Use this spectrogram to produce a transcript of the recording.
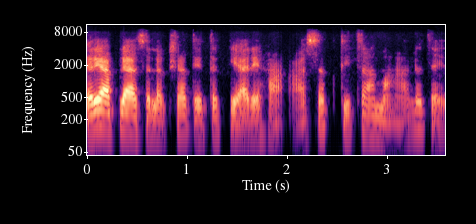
तरी आपल्या असं लक्षात येतं की अरे हा आसक्तीचा महालच आहे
